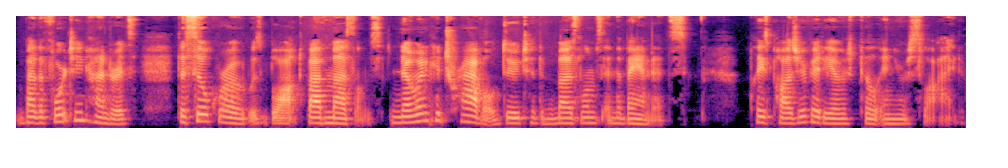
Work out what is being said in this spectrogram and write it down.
By the 1400s, the Silk Road was blocked by Muslims. No one could travel due to the Muslims and the bandits. Please pause your video to fill in your slide.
